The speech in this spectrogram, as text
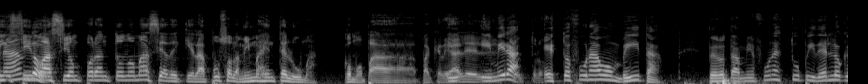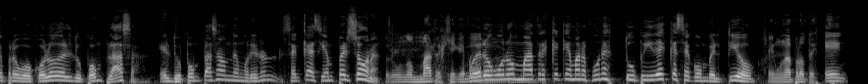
insinuación por antonomasia de que la puso la misma gente Luma, como para crear el. Y mira, esto fue una bombita. Pero también fue una estupidez lo que provocó lo del Dupont Plaza. El Dupont Plaza donde murieron cerca de 100 personas. Fueron unos matres que quemaron. Fueron unos matres que quemaron. Fue una estupidez que se convirtió En una protesta. en,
